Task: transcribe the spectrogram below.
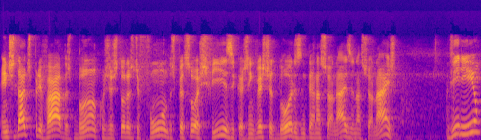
Entidades privadas, bancos, gestoras de fundos, pessoas físicas, investidores internacionais e nacionais viriam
